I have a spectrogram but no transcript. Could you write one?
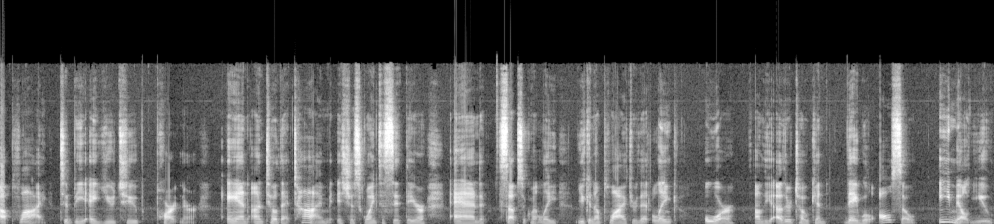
apply to be a YouTube partner and until that time it's just going to sit there and subsequently you can apply through that link or on the other token they will also email you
